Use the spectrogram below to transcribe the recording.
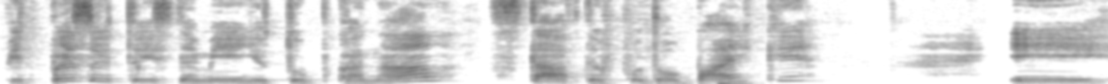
Підписуйтесь на мій YouTube канал, ставте вподобайки. І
